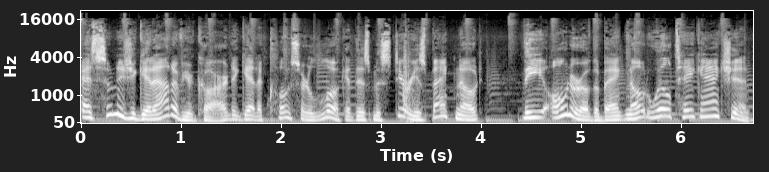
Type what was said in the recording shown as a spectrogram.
as soon as you get out of your car to get a closer look at this mysterious banknote, the owner of the banknote will take action.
